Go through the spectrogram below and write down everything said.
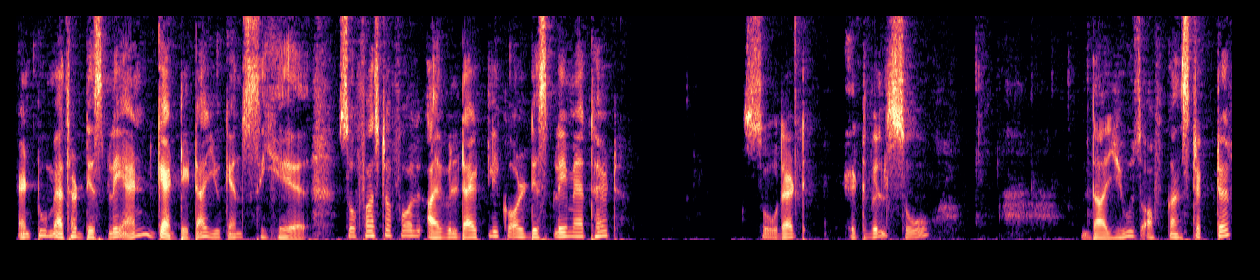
and two method display and get data you can see here. So first of all I will directly call display method. So that it will show the use of constructor.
